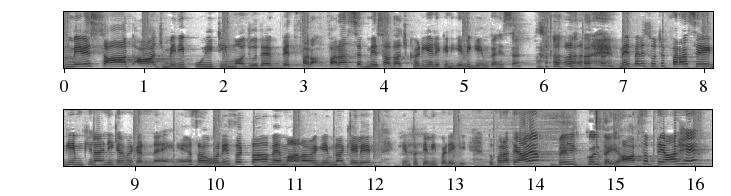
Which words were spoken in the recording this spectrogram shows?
अब मेरे साथ आज मेरी पूरी टीम मौजूद है विद फरा। फरा सिर्फ़ मेरे साथ आज खड़ी है लेकिन ये भी गेम का हिस्सा है। मैं पहले सोचा फरा से गेम खिलाए नहीं कर मैं कहा नहीं ऐसा हो नहीं सकता मेहमान आए गेम ना खेले। गेम तो खेलनी पड़ेगी। तो फरा तैयार है आप? बिल्कुल तैयार। आप सब तैयार हैं?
